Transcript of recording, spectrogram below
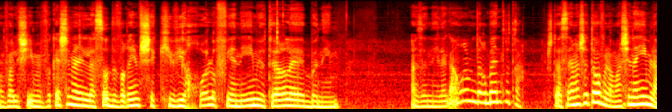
אבל שהיא מבקשת ממני לעשות דברים שכביכול אופייניים יותר לבנים. אז אני לגמרי מדרבנת אותה, שתעשה מה שטוב לה, מה שנעים לה.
